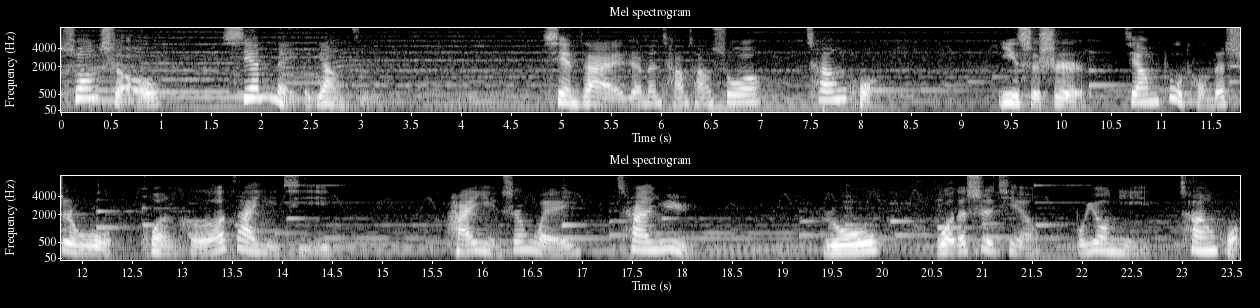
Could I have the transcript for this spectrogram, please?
双手鲜美的样子。现在人们常常说“掺和”，意思是将不同的事物混合在一起，还引申为参与。如我的事情不用你掺和，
